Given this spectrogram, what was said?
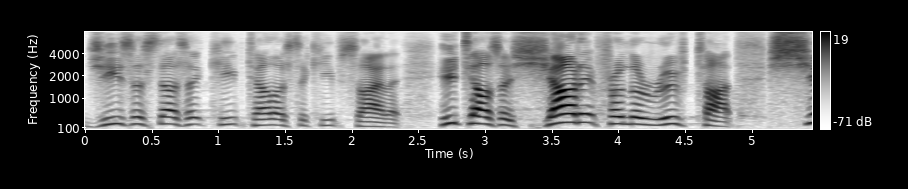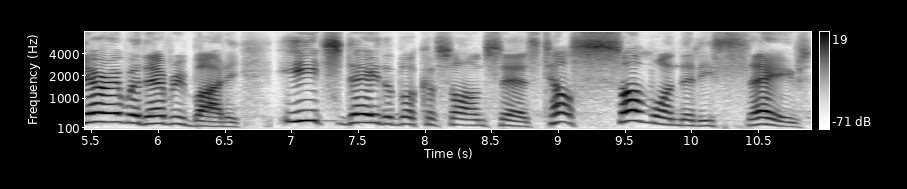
Jesus doesn't keep tell us to keep silent. He tells us shout it from the rooftop. Share it with everybody. Each day the book of Psalms says, tell someone that he saves.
